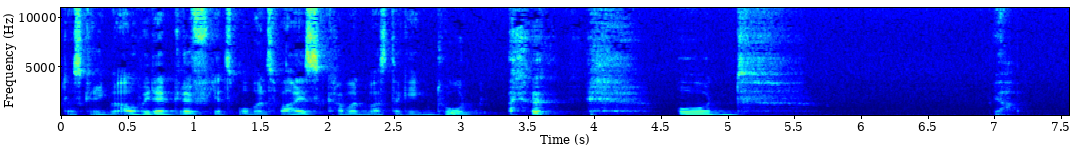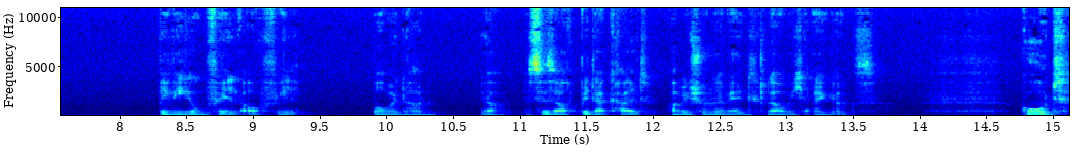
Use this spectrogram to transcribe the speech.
das kriegen wir auch wieder in den Griff. Jetzt, wo man es weiß, kann man was dagegen tun. Und Bewegung fehlt auch viel momentan. Ja, es ist auch bitterkalt, habe ich schon erwähnt, glaube ich, eingangs. Gut,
